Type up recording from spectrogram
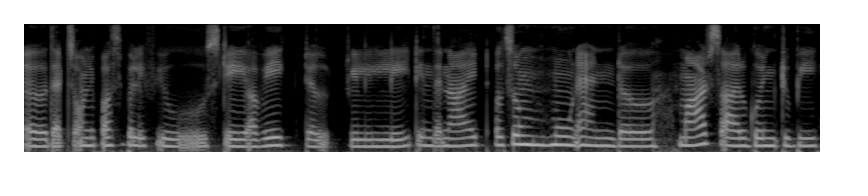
uh, that's only possible if you stay awake till really late in the night. Also, Moon and uh, Mars are going to be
